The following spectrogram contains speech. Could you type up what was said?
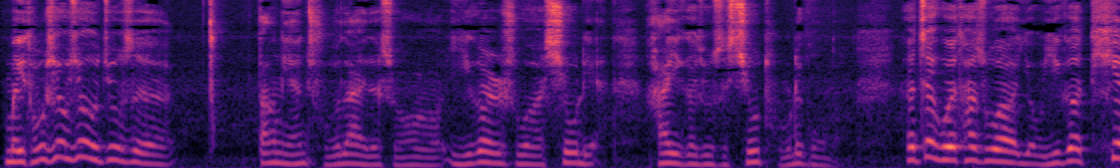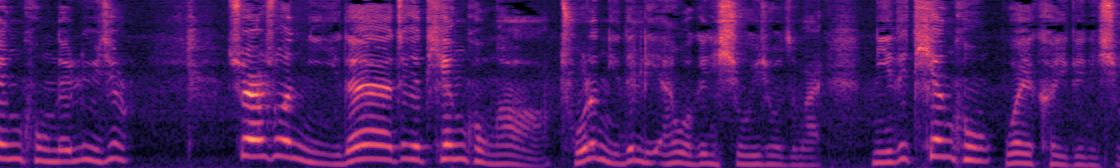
美图秀秀就是当年出来的时候，一个是说修脸，还有一个就是修图的功能。那这回他说有一个天空的滤镜，虽然说你的这个天空啊，除了你的脸我给你修一修之外，你的天空我也可以给你修，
